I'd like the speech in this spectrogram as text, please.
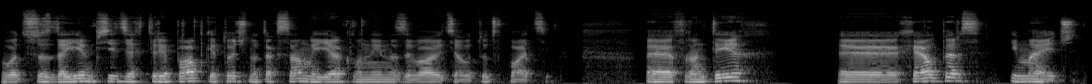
От, создаємо всі ці три папки точно так само, як вони називаються отут в папці. Е, фронти, helpers і mage.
